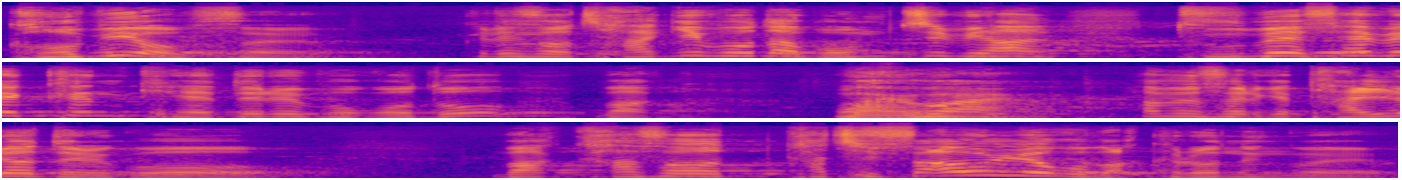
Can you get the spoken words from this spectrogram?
겁이 없어요. 그래서 자기보다 몸집이 한 두 배, 세 배 큰 개들을 보고도 막 왈왈 하면서 이렇게 달려들고 막 가서 같이 싸우려고 막 그러는 거예요.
